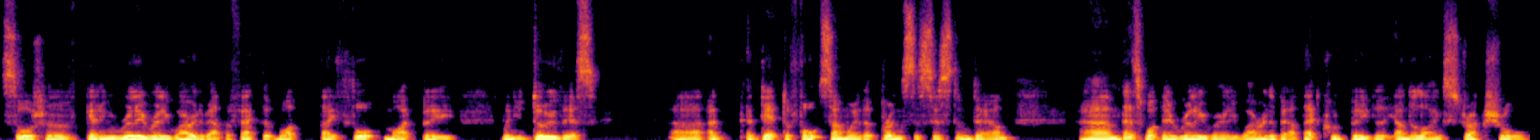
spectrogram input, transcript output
sort of getting really, really worried about the fact that what they thought might be when you do this, uh, a, a, debt default somewhere that brings the system down. Um, that's what they're really, really worried about. That could be the underlying structural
